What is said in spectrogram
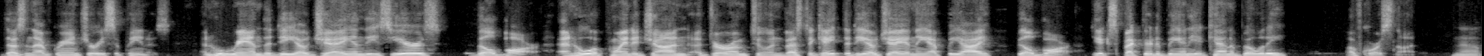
It doesn't have grand jury subpoenas. And who ran the DOJ in these years? Bill Barr. And who appointed John Durham to investigate the DOJ and the FBI? Bill Barr. Do you expect there to be any accountability? Of course not. No.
